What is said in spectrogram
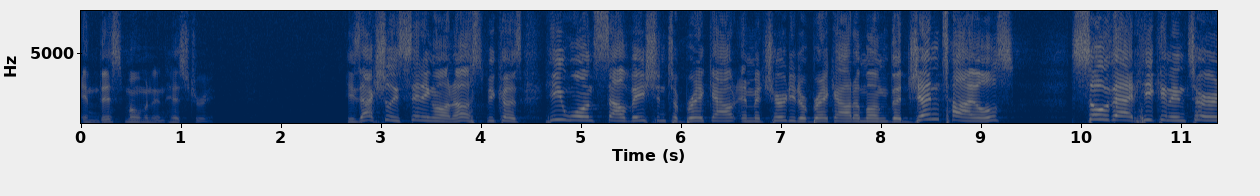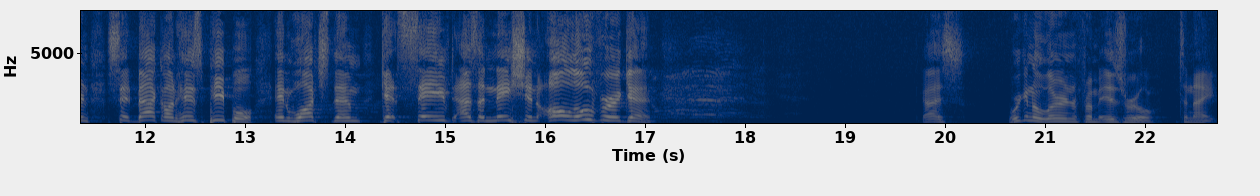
in this moment in history. He's actually sitting on us because he wants salvation to break out and maturity to break out among the Gentiles so that he can in turn sit back on his people and watch them get saved as a nation all over again. Guys, we're going to learn from Israel tonight.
